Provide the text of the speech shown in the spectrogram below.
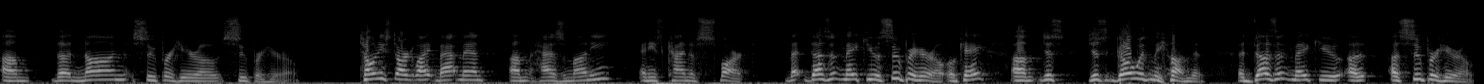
um, the non superhero superhero. Tony Stark, like Batman, um, has money and he's kind of smart. That doesn't make you a superhero, okay? Um, just, just go with me on this. It doesn't make you a, a superhero.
